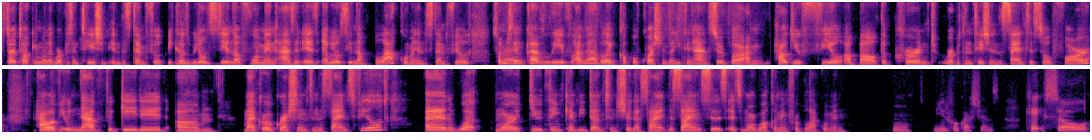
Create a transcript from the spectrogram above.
start talking about like representation in the STEM field because we don't see enough women as it is, and we don't see enough Black women in the STEM field. So I'm just gonna kind of leave. I'm gonna have like a couple of questions that you can answer. But um, how do you feel about the current representation in the sciences so far? How have you navigated um microaggressions in the science field, and what more do you think can be done to ensure that science the sciences is more welcoming for Black women? Beautiful questions. Okay, so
